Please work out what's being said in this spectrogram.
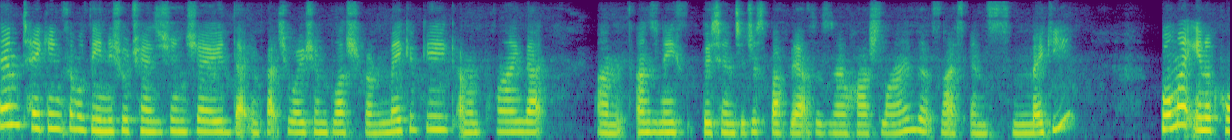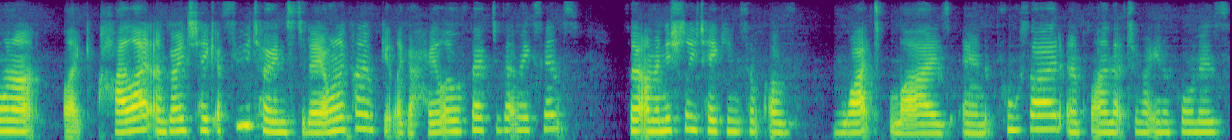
Then taking some of the initial transition shade, that Infatuation blush from Makeup Geek, I'm applying that um, underneath Bitten to just buff it out so there's no harsh lines and it's nice and smoky. For my inner corner, like highlight, I'm going to take a few tones today. I want to kind of get like a halo effect, if that makes sense. So I'm initially taking some of White Lies and Poolside and applying that to my inner corners.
